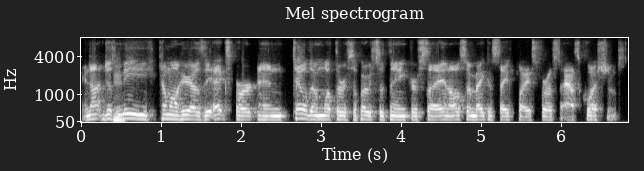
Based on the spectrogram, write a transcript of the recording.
and not just mm-hmm. me come on here as the expert and tell them what they're supposed to think or say, and also make a safe place for us to ask questions.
